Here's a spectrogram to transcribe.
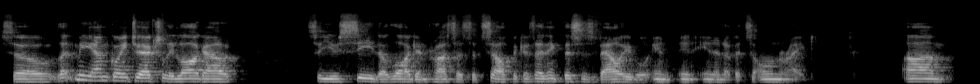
So let me, I'm going to actually log out so you see the login process itself because I think this is valuable in, in, in and of its own right. Um,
